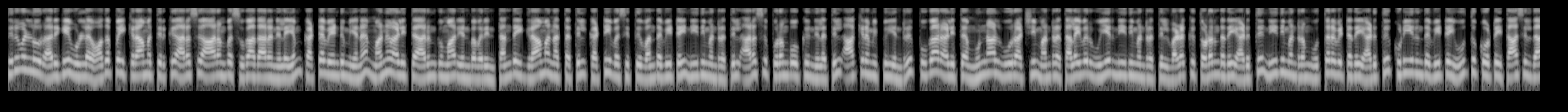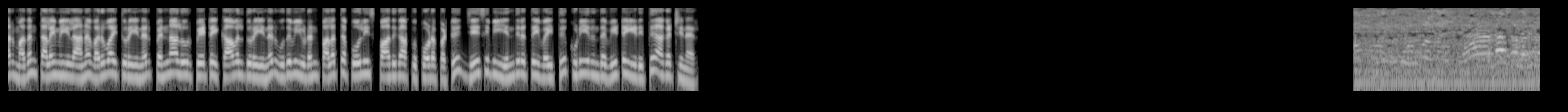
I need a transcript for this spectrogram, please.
திருவள்ளூர் அருகே உள்ள ஒதப்பை கிராமத்திற்கு அரசு ஆரம்ப சுகாதார நிலையம் கட்ட வேண்டும் என மனு அளித்த அருண்குமார் என்பவரின் தந்தை கிராம நத்தத்தில் கட்டி வசித்து வந்த வீட்டை நீதிமன்றத்தில் அரசு புறம்போக்கு நிலத்தில் ஆக்கிரமிப்பு என்று புகார் அளித்த முன்னாள் ஊராட்சி மன்ற தலைவர் உயர் நீதிமன்றத்தில் வழக்கு தொடர்ந்ததை அடுத்து நீதிமன்றம் உத்தரவிட்டதை அடுத்து குடியிருந்த வீட்டை ஊத்துக்கோட்டை தாசில்தார் மதன் தலைமையிலான வருவாய்த்துறையினர் பெண்ணாலூர் பேட்டை காவல்துறையினர் உதவியுடன் பலத்த போலீஸ் பாதுகாப்பு போடப்பட்டு ஜேசிபி எந்திரத்தை வைத்து குடியிருந்த வீட்டை இடித்து அகற்றினர்.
